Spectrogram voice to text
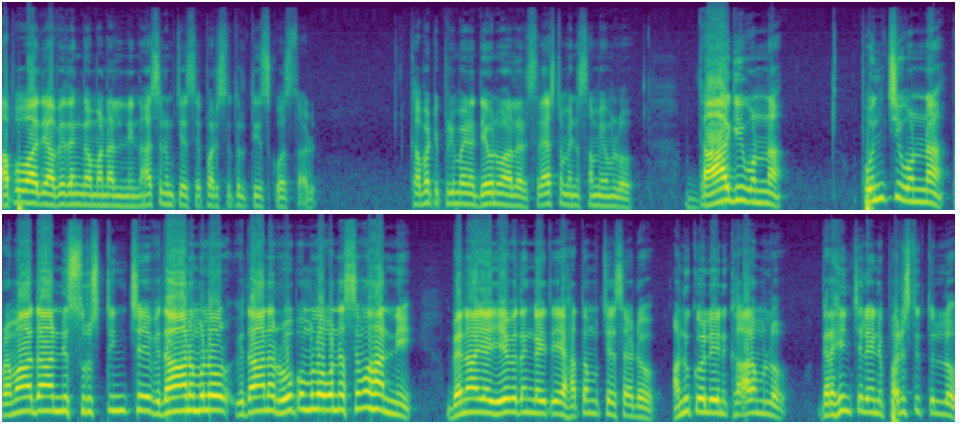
అపవాది ఆ విధంగా మనల్ని నాశనం చేసే పరిస్థితులు తీసుకొస్తాడు కాబట్టి ప్రియమైన దేవుని వాళ్ళ శ్రేష్టమైన సమయంలో దాగి ఉన్న పొంచి ఉన్న ప్రమాదాన్ని సృష్టించే విధానములో విధాన రూపంలో ఉన్న సింహాన్ని బెనాయ ఏ విధంగా అయితే హతం చేశాడో అనుకోలేని కాలంలో గ్రహించలేని పరిస్థితుల్లో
